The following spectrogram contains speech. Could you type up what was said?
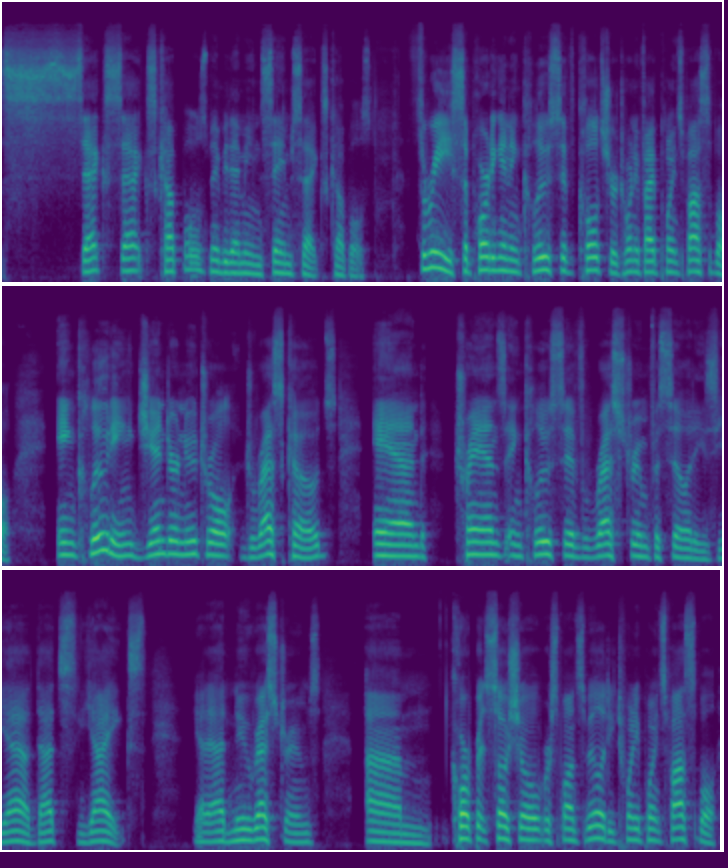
sex sex couples. Maybe that means same sex couples. Three, supporting an inclusive culture, 25 points possible, including gender neutral dress codes and trans inclusive restroom facilities. Yeah, that's yikes. You gotta add new restrooms um, corporate social responsibility 20 points possible.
